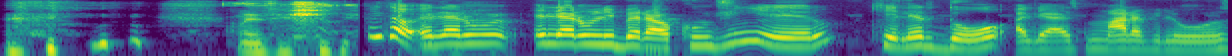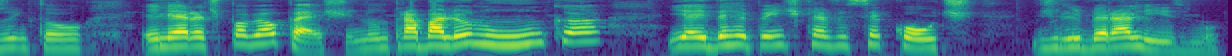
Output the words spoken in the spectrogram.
Mas enfim. Então, ele era, um, ele era um liberal com dinheiro, que ele herdou, aliás, maravilhoso. Então, ele era tipo Abel Peste, não trabalhou nunca, e aí de repente quer ser coach de liberalismo.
